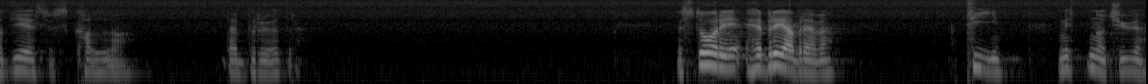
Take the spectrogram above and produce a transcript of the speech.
at Jesus kaller dem brødre. Det står i Hebreabrevet 10, 19 og 20.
